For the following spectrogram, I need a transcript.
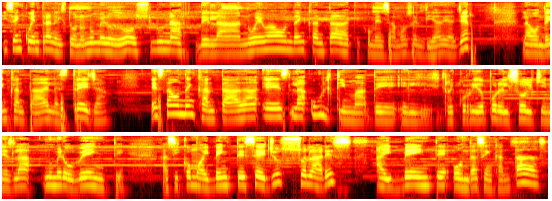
y se encuentra en el tono número 2 lunar de la nueva onda encantada que comenzamos el día de ayer, la onda encantada de la estrella. Esta onda encantada es la última del recorrido por el sol, quien es la número 20 Así como hay 20 sellos solares, hay 20 ondas encantadas.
